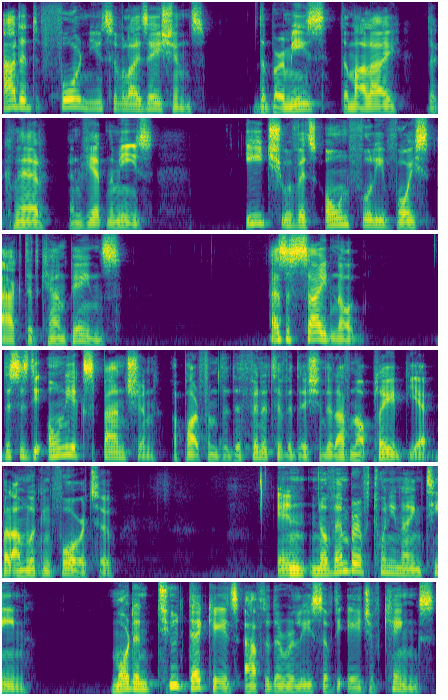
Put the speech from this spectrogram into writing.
added four new civilizations the Burmese, the Malay, the Khmer, and Vietnamese, each with its own fully voice acted campaigns. As a side note, this is the only expansion, apart from the definitive edition, that I've not played yet, but I'm looking forward to. In November of 2019, more than two decades after the release of The Age of Kings,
